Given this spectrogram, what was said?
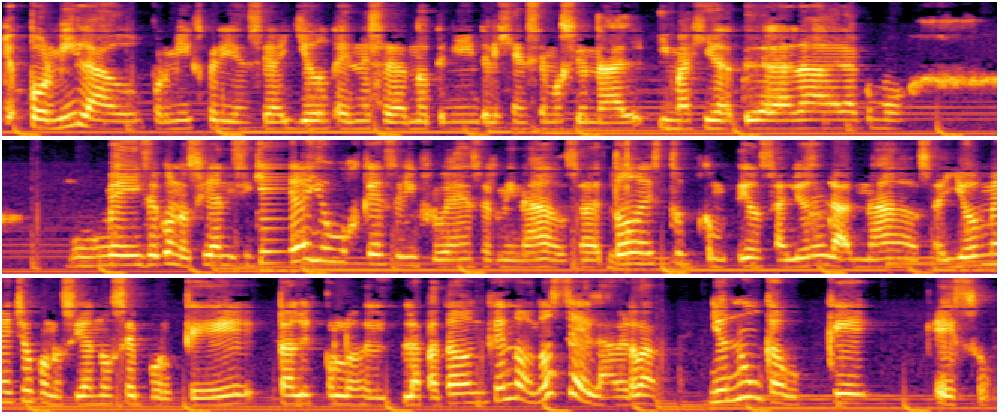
yo- por mi lado, por mi experiencia, yo en esa edad no tenía inteligencia emocional. Imagínate, de la nada era como me hice conocida, ni siquiera yo busqué ser influencer ni nada, o sea, todo esto, como te digo, salió de la nada, o sea, yo me he hecho conocida no sé por qué, tal vez por lo la patada, aunque no, no sé, la verdad, yo nunca busqué eso,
